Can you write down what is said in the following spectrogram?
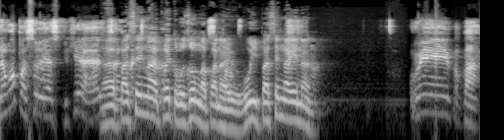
nango pase oyo explike ah, pase ngai après tokozonga mpa na yo oui pase ngai ye nano oui papa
